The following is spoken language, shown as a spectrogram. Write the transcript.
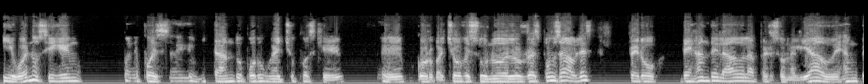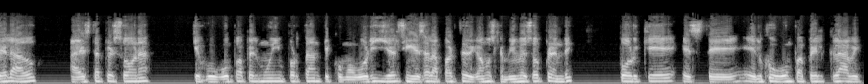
y bueno siguen pues dando por un hecho pues que eh, Gorbachev es uno de los responsables, pero dejan de lado la personalidad o dejan de lado a esta persona que jugó un papel muy importante como Boris Yeltsin, esa es la parte, digamos, que a mí me sorprende, porque este, él jugó un papel clave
